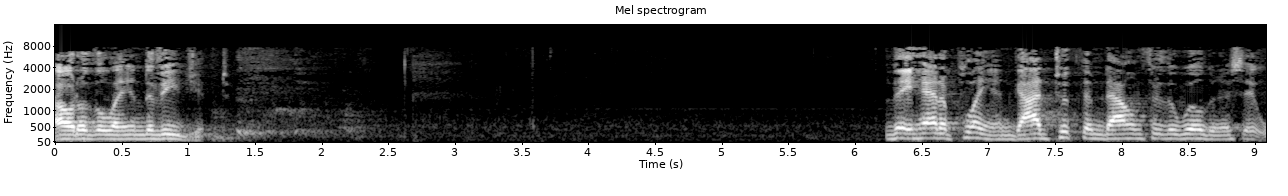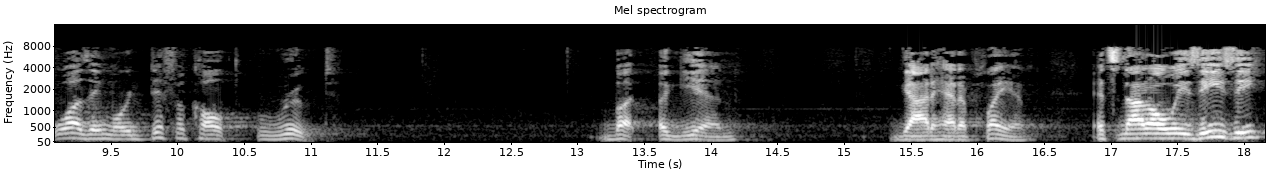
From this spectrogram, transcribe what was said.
out of the land of Egypt. They had a plan. God took them down through the wilderness. It was a more difficult route. But again, God had a plan. It's not always easy.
